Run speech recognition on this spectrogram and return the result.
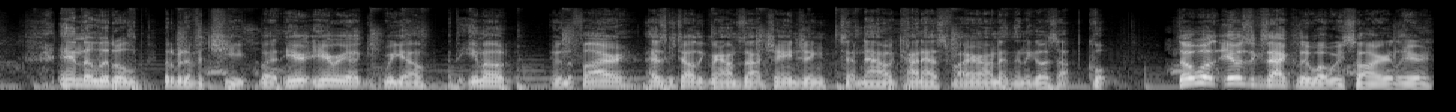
and a little little bit of a cheat. But here here we go. We go at the emote, doing the fire. As you can tell, the ground's not changing, except now it kind of has fire on it, and then it goes up. Cool. So it was, it was exactly what we saw earlier.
